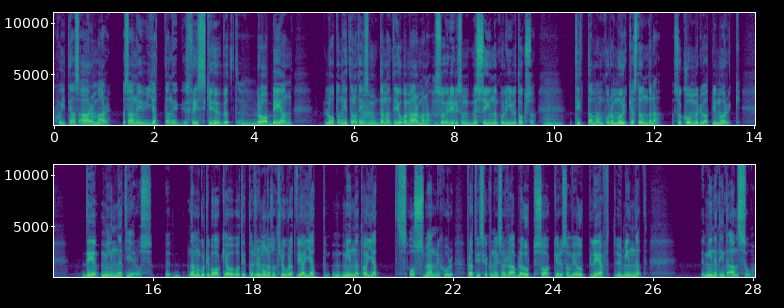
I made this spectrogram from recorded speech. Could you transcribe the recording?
Skit i hans armar. Alltså han är ju jätte, han är frisk i huvudet, bra ben. Låt honom hitta någonting som, där man inte jobbar med armarna. Så är det liksom med synen på livet också. Tittar man på de mörka stunderna så kommer du att bli mörk. Det minnet ger oss, eh, när man går tillbaka och, och tittar, så är det många som tror att vi har gett, minnet har oss människor för att vi ska kunna liksom rabbla upp saker som vi har upplevt ur minnet. Minnet är inte alls så.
